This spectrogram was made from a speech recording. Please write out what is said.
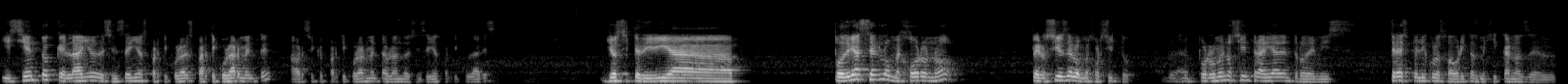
Y siento que el año de Cinceñas particulares, particularmente, ahora sí que particularmente hablando de Cinceñas particulares, yo sí te diría, podría ser lo mejor o no, pero sí es de lo mejorcito. Por lo menos sí entraría dentro de mis tres películas favoritas mexicanas del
